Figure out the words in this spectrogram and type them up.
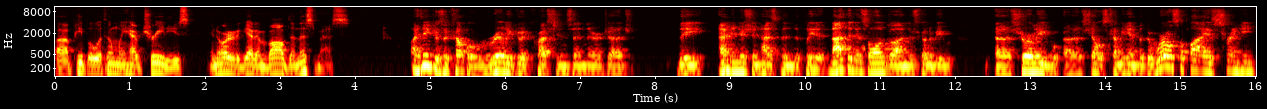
uh, people with whom we have treaties in order to get involved in this mess? I think there's a couple really good questions in there, Judge. The ammunition has been depleted. Not that it's all gone. There's going to be uh, surely uh, shells coming in, but the world supply is shrinking.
